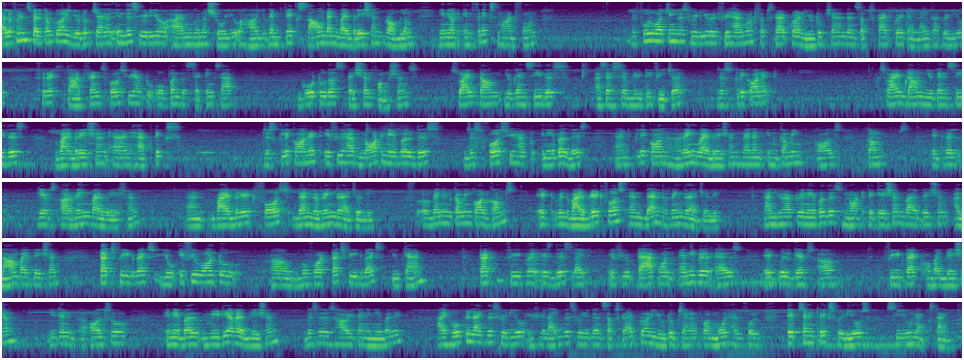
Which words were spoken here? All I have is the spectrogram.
hello friends welcome to our youtube channel. In this video i am gonna show you how you can fix sound and vibration problem in your infinix smartphone. Before watching this video if you have not subscribed to our youtube channel then subscribe to it and like our video. So let's start friends. First you have to open the settings app. Go to the special functions. Swipe down. You can see this accessibility feature. Just click on it. Swipe down. You can see this vibration and haptics. Just click on it. If you have not enabled this just first you have to enable this and click on ring vibration. When an incoming calls comes it will gives a ring vibration and vibrate first then ring gradually. When incoming call comes it will vibrate first and then ring gradually. And you have to enable this notification vibration alarm vibration touch feedbacks you if you want to uh, go for touch feedbacks you can. Touch feedback is this like if you tap on anywhere else it will gives a feedback or vibration. You can uh, also enable media vibration. This is how you can enable it. I hope you like this video. If you like this video then subscribe to our youtube channel for more helpful tips and tricks videos. See you next time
